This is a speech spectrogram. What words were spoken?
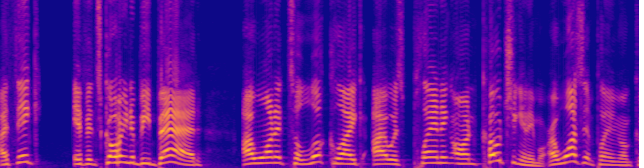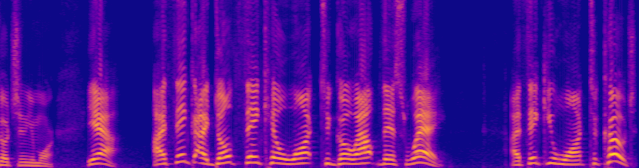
I think if it's going to be bad, I want it to look like I was planning on coaching anymore. I wasn't planning on coaching anymore. Yeah, I think I don't think he'll want to go out this way. I think you want to coach.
